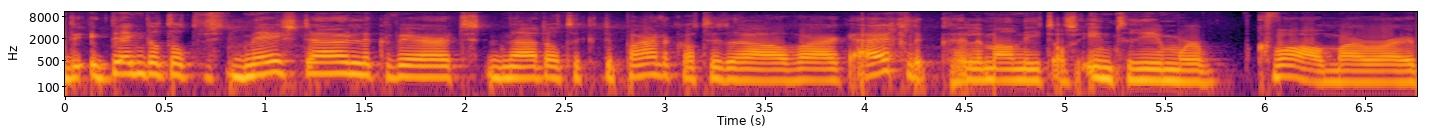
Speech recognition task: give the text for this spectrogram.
ik denk dat dat het meest duidelijk werd nadat ik de paardenkathedraal, waar ik eigenlijk helemaal niet als interimmer kwam, maar waar,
